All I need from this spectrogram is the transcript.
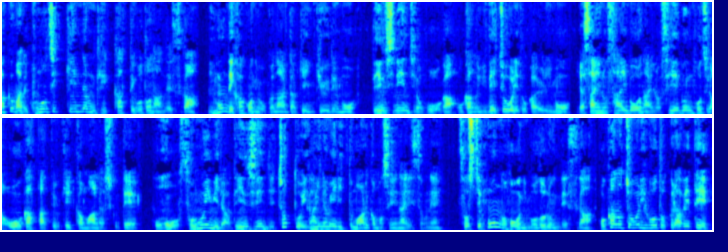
あくまでこの実験での結果ってことなんですが、日本で過去に行われた研究でも、電子レンジの方が他の茹で調理とかよりも、野菜の細胞内の成分保持が多かったっていう結果もあるらしくて、ほほう、その意味では電子レンジちょっと意外なメリットもあるかもしれないですよね。そして本の方に戻るんですが、他の調理法と比べて、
